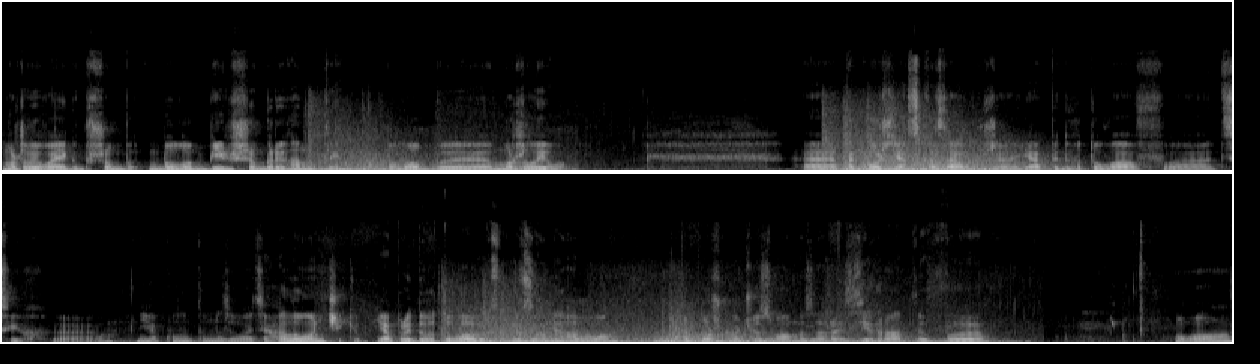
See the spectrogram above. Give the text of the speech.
Можливо, якщо б було більше бригантин, було б е, можливо. Е, також я сказав вже, я підготував е, цих, як воно там називається, галеончиків. Я підготував ексклюзивний галеон. Також хочу з вами зараз зіграти в. О,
